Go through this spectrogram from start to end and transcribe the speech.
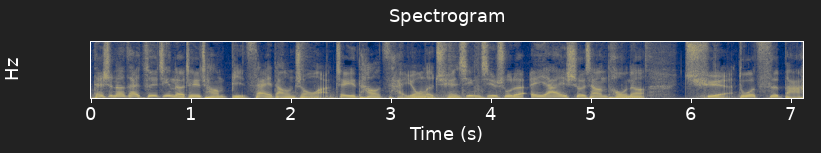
但是呢，在最近的这场比赛当中啊，这一套采用了全新技术的 AI 摄像头呢，却多次把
